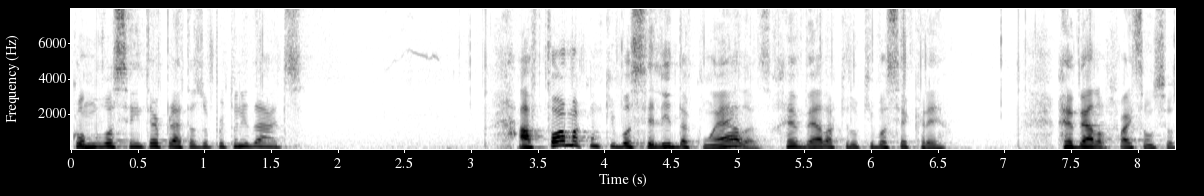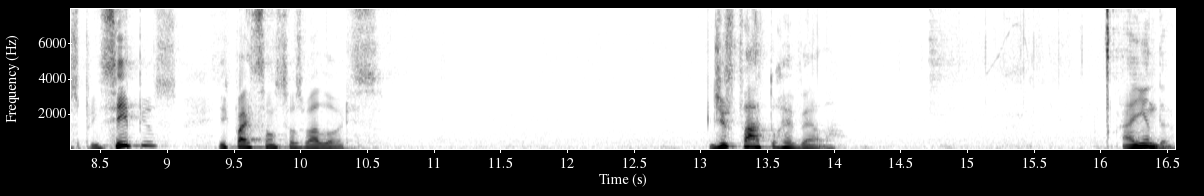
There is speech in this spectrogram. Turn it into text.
Como você interpreta as oportunidades? A forma com que você lida com elas revela aquilo que você crê. Revela quais são seus princípios e quais são seus valores. De fato, revela. Ainda,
